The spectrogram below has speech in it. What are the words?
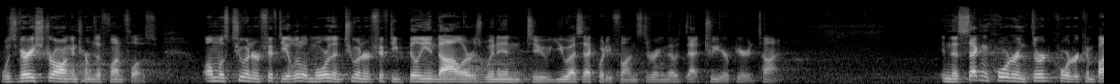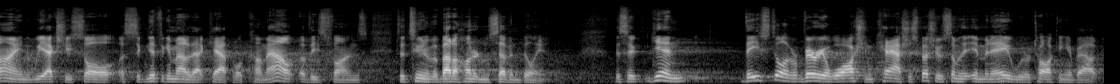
was very strong in terms of fund flows. Almost 250, a little more than 250 billion dollars went into U.S. equity funds during those, that two-year period of time. In the second quarter and third quarter combined, we actually saw a significant amount of that capital come out of these funds to the tune of about 107 billion. This again they still are very awash in cash, especially with some of the M&A we were talking about.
